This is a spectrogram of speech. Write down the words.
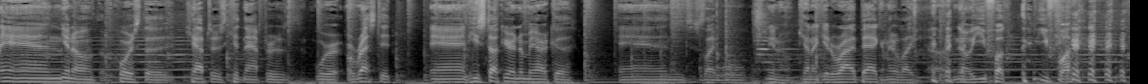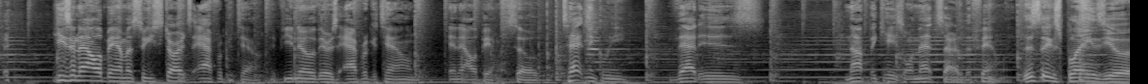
and you know, of course, the captors, kidnappers were arrested, and he's stuck here in America. And it's like, well, you know, can I get a ride back? And they're like, uh, no, you fuck, you fuck. He's in Alabama, so he starts Africa Town. If you know, there's Africa Town in Alabama. So technically, that is not the case on that side of the family. this explains your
